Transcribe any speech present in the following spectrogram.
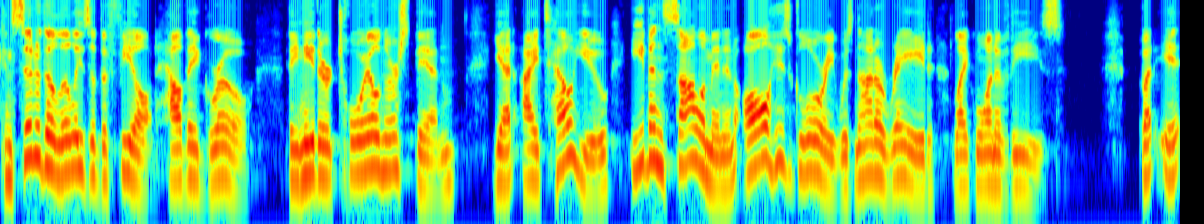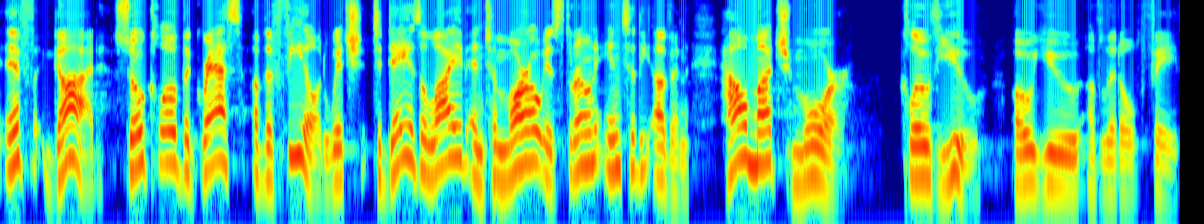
Consider the lilies of the field, how they grow. They neither toil nor spin. Yet I tell you, even Solomon in all his glory was not arrayed like one of these. But if God so clothe the grass of the field, which today is alive and tomorrow is thrown into the oven, how much more clothe you, O you of little faith?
